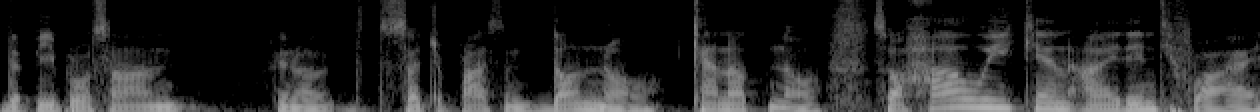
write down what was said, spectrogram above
the people surround, you know, such a person don't know, cannot know. So how we can identify,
